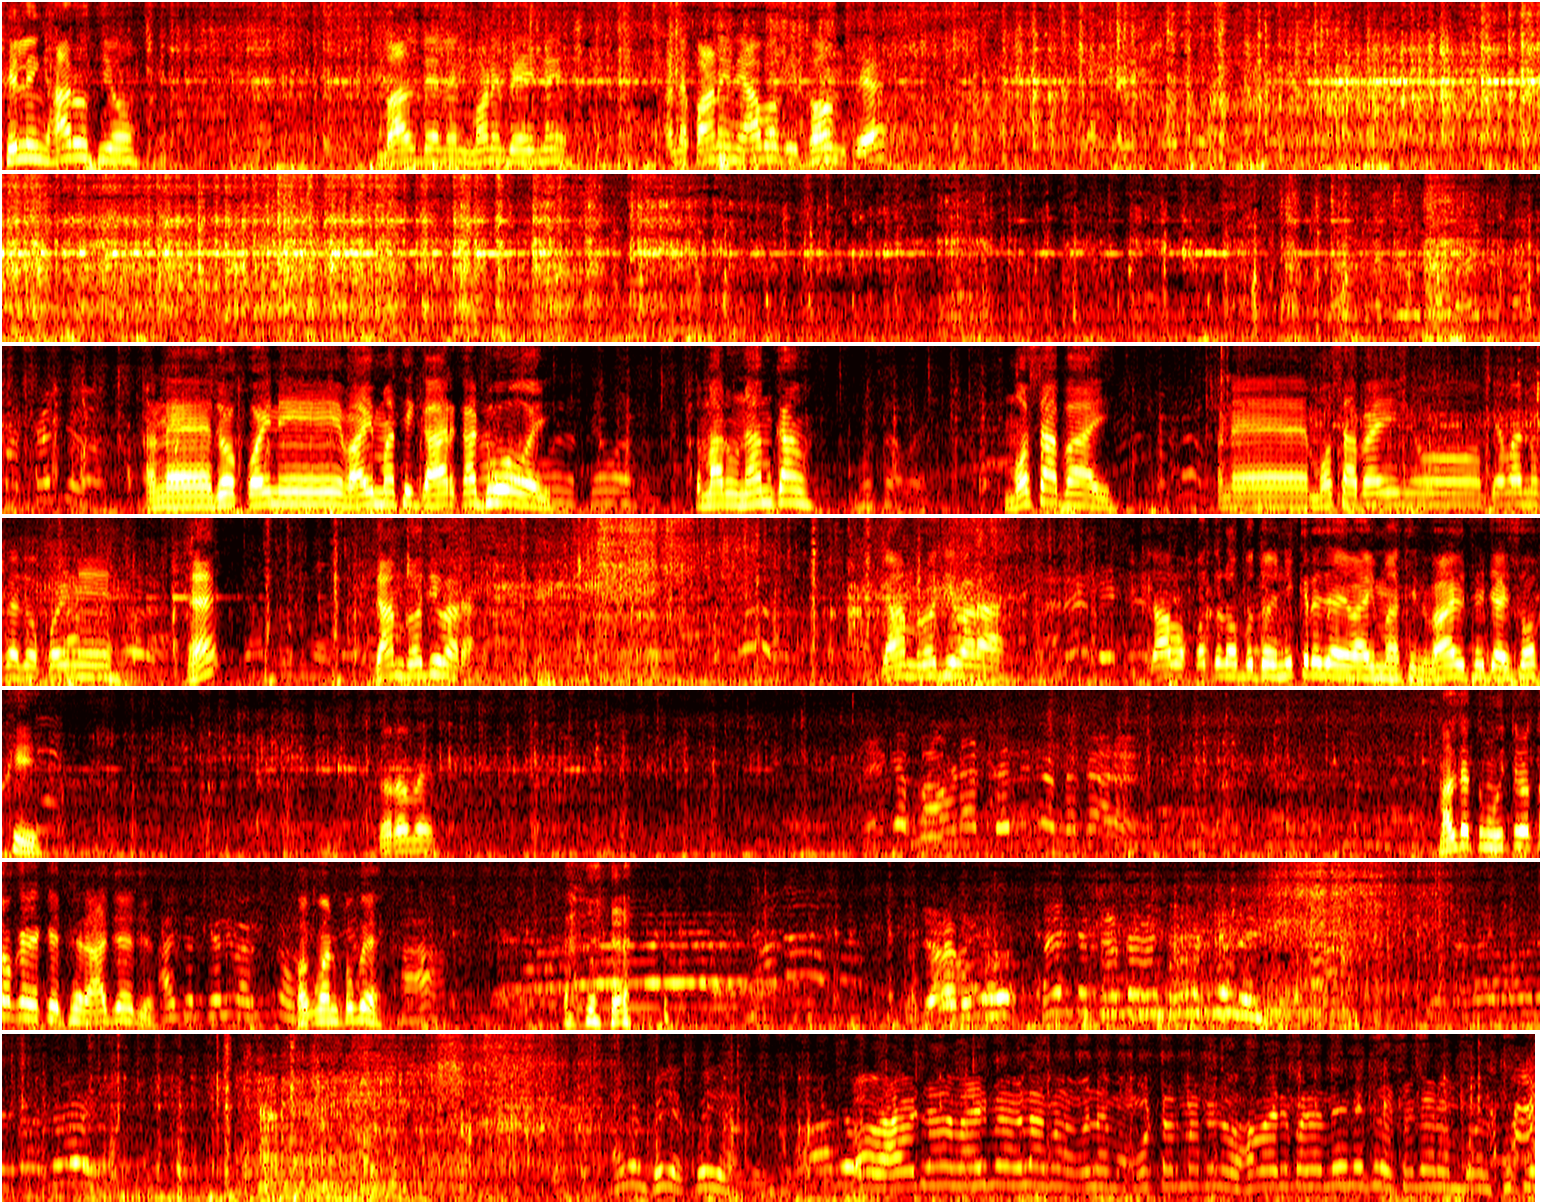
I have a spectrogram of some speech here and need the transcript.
ફિલિંગ સારું થયું. માલદેન મણિબેને અને પાણીની આવક કમ છે. અને જો કોઈની વાઈમાંથી ગાર કાઢવો હોય, તમારું નામ કામ? મોસાભાઈ. અને મોસાભાઈનું કહેવાનું કે જો કોઈની હે? ગામ રોજીવાળા ગામ રોજીવાળા તો આવો કચરો બધો નીકળી જાય વાઈમાંથી વાયુ થઈ જાય ચોખ્ખી બરોબર? માલતે તું ઉતર્યો તો કે ફેર આજે જ? આજે પહેલી વાર ઉતરો ભગવાન પૂગે. મોટરમાં કીધું હવારે બધા નહીં નીકળે સગારામ બોલ ફૂટે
